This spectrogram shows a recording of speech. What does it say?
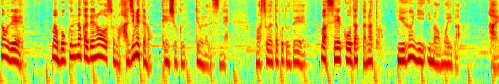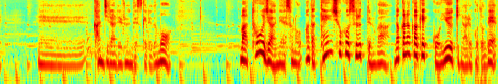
なので、まあ、僕の中でのその初めての転職っていうのはですね、まあ、そういったことで、まあ、成功だったなというふうに今思えばはい、えー、感じられるんですけれどもまあ当時はねそのまだ転職をするっていうのがなかなか結構勇気のあることで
